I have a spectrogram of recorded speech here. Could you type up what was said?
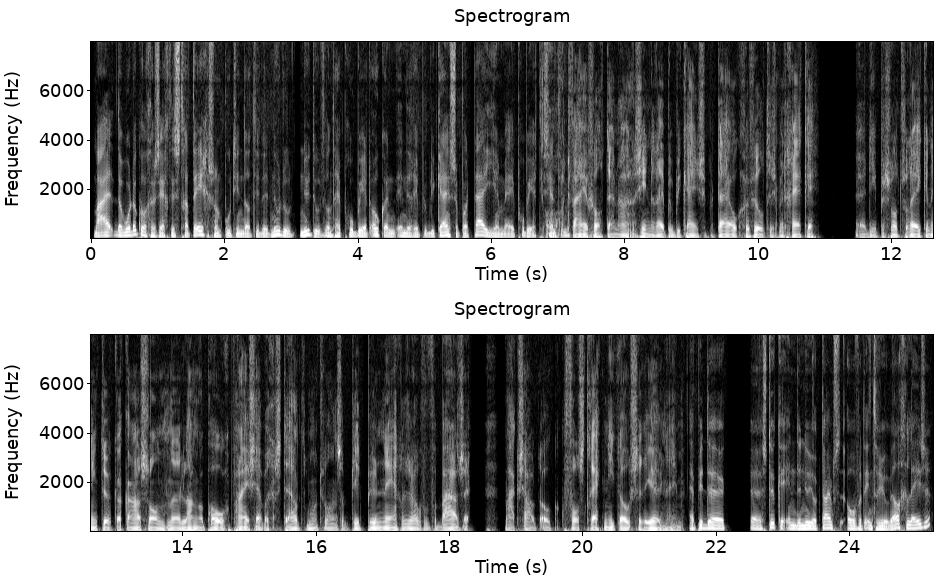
Maar er wordt ook wel gezegd, het is strategisch van Poetin dat hij dit nu doet, nu doet want hij probeert ook in, in de Republikeinse Partij hiermee, probeert hij Ongetwijfeld, en aangezien de Republikeinse Partij ook gevuld is met gekken, eh, die per slotverrekening Tucker Carlson eh, lang op hoge prijs hebben gesteld, moeten we ons op dit punt nergens over verbazen. Maar ik zou het ook volstrekt niet ook serieus nemen. Heb je de uh, stukken in de New York Times over het interview wel gelezen?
